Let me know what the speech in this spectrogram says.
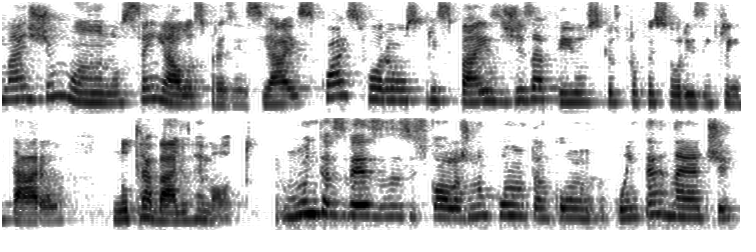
Mais de um ano sem aulas presenciais, quais foram os principais desafios que os professores enfrentaram no trabalho remoto? Muitas vezes as escolas não contam com, com internet,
